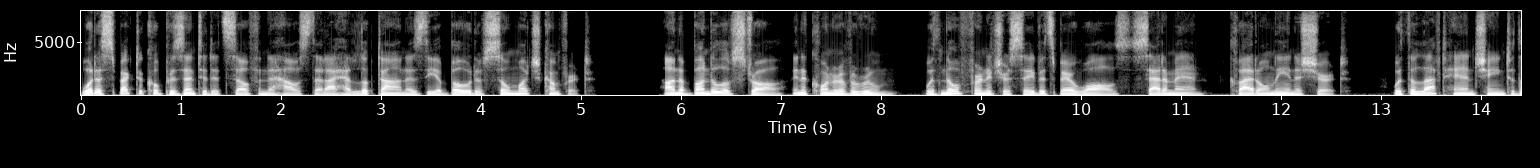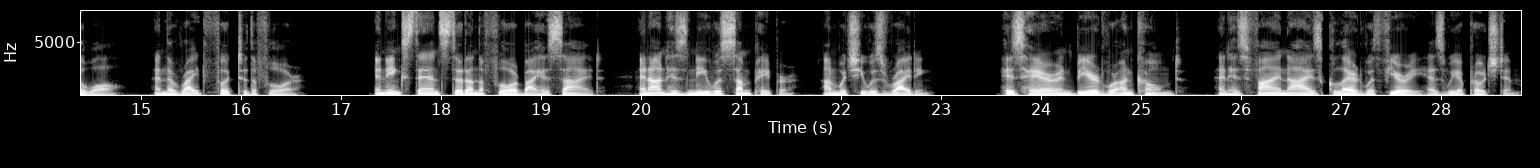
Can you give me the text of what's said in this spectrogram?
What a spectacle presented itself in the house that I had looked on as the abode of so much comfort! On a bundle of straw, in a corner of a room, with no furniture save its bare walls, sat a man, clad only in a shirt, with the left hand chained to the wall, and the right foot to the floor. An inkstand stood on the floor by his side, and on his knee was some paper, on which he was writing. His hair and beard were uncombed, and his fine eyes glared with fury as we approached him.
